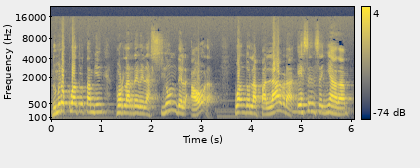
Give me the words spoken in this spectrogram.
Número cuatro, también por la revelación del ahora. Cuando la palabra es enseñada,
